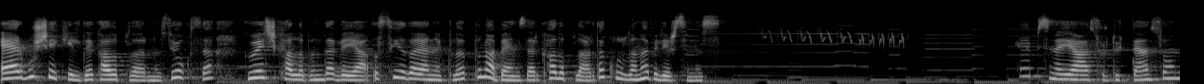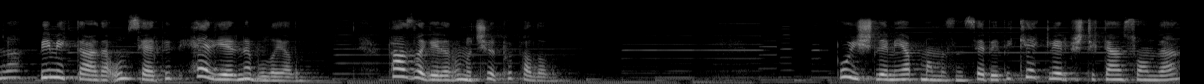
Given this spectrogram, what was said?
Eğer bu şekilde kalıplarınız yoksa güveç kalıbında veya ısıya dayanıklı buna benzer kalıplarda kullanabilirsiniz. Hepsine yağ sürdükten sonra bir miktarda un serpip her yerine bulayalım. Fazla gelen unu çırpıp alalım. Bu işlemi yapmamızın sebebi kekler piştikten sonra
